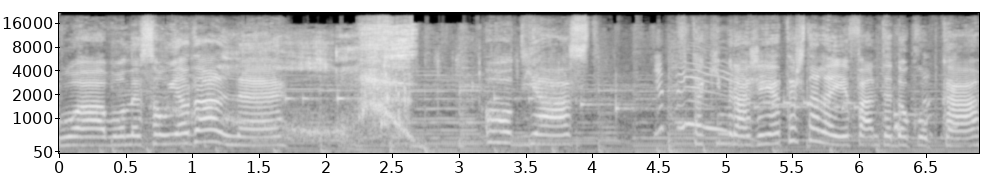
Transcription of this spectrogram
Wow, one są jadalne. Odjazd! W takim razie ja też naleję fantę do kubka.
